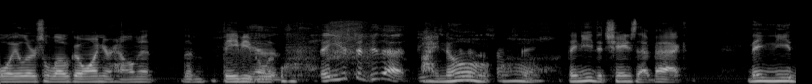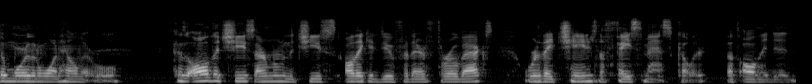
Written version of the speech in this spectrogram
Oilers logo on your helmet, the baby blue. They used to do that. They I used to do that, know. that's what I'm saying. Oh, they need to change that back. They need the more than one helmet rule. Cuz all the Chiefs, I remember the Chiefs, all they could do for their throwbacks were they changed the face mask color. That's all they did.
